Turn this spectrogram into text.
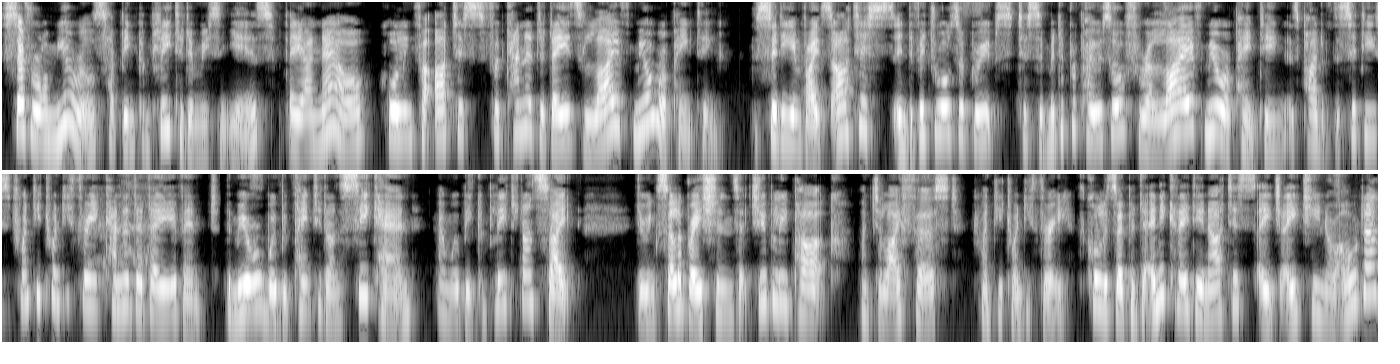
Several murals have been completed in recent years. They are now calling for artists for Canada Day's live mural painting. The city invites artists, individuals, or groups to submit a proposal for a live mural painting as part of the city's 2023 Canada Day event. The mural will be painted on a sea can and will be completed on site during celebrations at Jubilee Park on July 1st, 2023. The call is open to any Canadian artists aged 18 or older.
